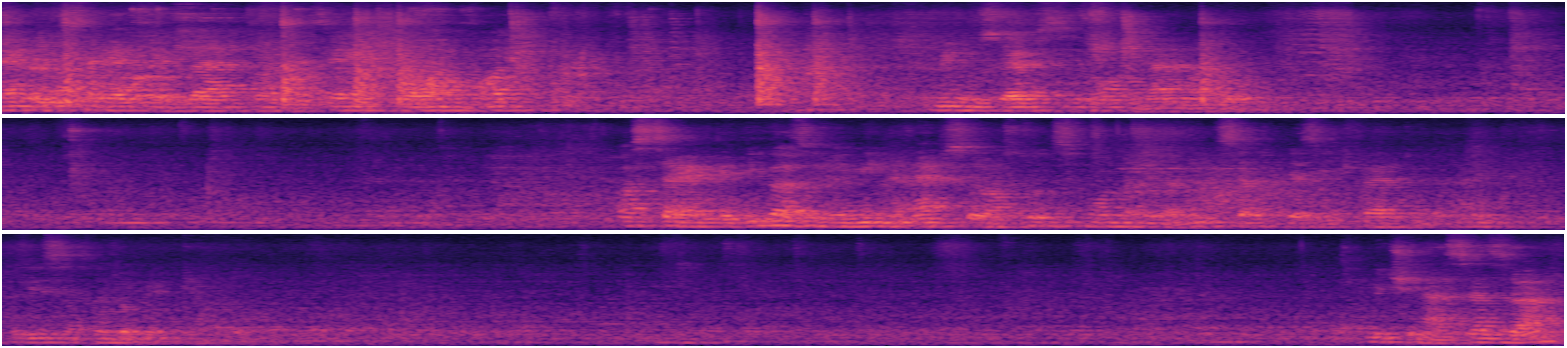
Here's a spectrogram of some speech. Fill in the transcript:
Erről szeretnék látni, hogy az 1 harmad mínusz epsilonnál nagyobb. Azt szeretnéd igaz, hogy minden epsilon azt tudsz mondani a x-et, hogy ez így fel tud állni. X az nagyobb, mint 2. Mit csinálsz ezzel?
